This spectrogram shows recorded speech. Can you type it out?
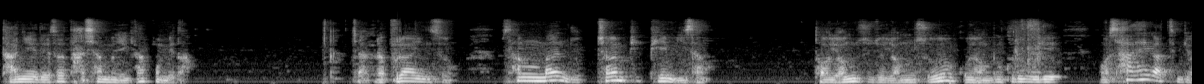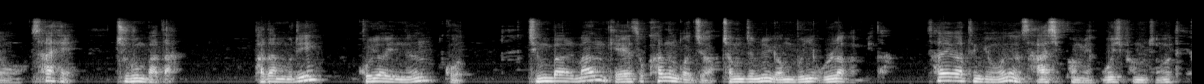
단위에 대해서 다시 한번 얘기할 겁니다. 자, 그럼 브라인수. 36,000 ppm 이상. 더 염수죠, 염수. 고염분. 그리고 우리 뭐 사해 같은 경우 사해. 죽은 바다. 바닷물이 고여 있는 곳 증발만 계속하는 거죠. 점점 염분이 올라갑니다. 사해 같은 경우는 40%면 50% 정도 돼요.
